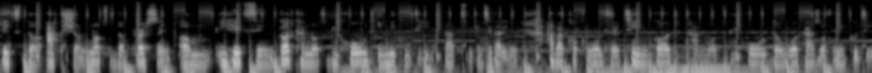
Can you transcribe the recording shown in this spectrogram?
hates the action, not the person. Um he hates sin. God cannot behold iniquity. That we can see that in Habakkuk 113. God cannot behold the workers of iniquity.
